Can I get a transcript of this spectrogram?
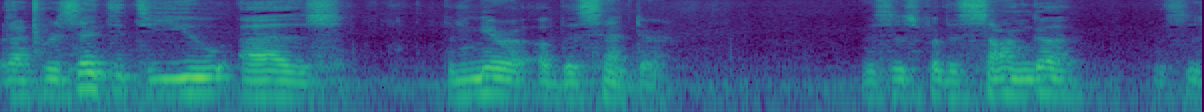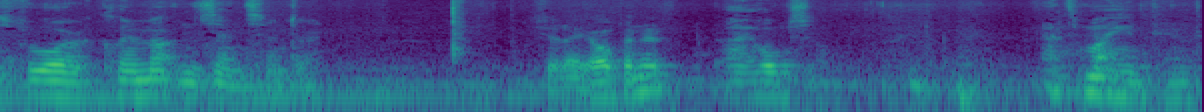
but I present it to you as the mirror of the center. This is for the Sangha. This is for Clear Mountain Zen Center. Should I open it? I hope so. That's my intent.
